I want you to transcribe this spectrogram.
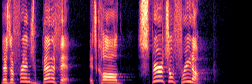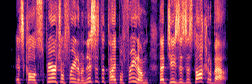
There's a fringe benefit. It's called spiritual freedom. It's called spiritual freedom. And this is the type of freedom that Jesus is talking about.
